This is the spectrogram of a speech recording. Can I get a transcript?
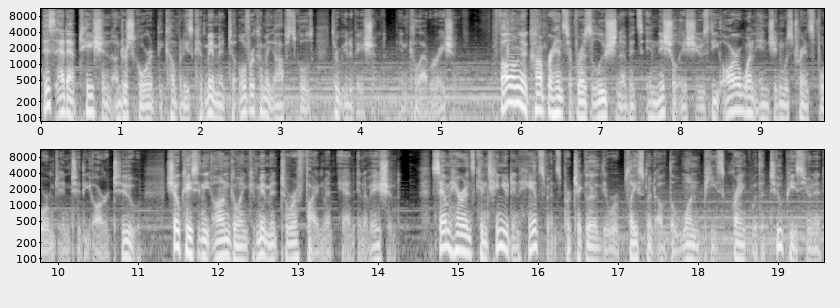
This adaptation underscored the company's commitment to overcoming obstacles through innovation and collaboration. Following a comprehensive resolution of its initial issues, the R1 engine was transformed into the R2, showcasing the ongoing commitment to refinement and innovation. Sam Heron's continued enhancements, particularly the replacement of the one-piece crank with a two-piece unit,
